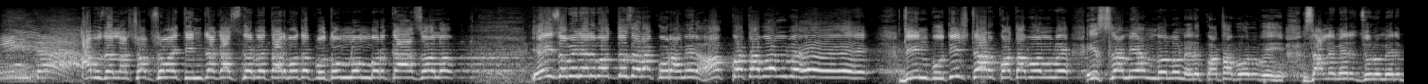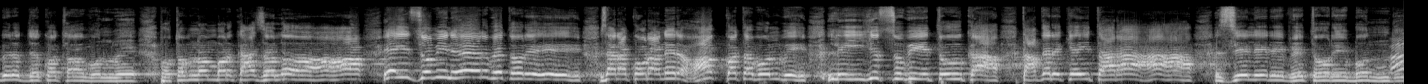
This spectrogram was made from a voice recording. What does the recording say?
তিনটা। আবুদাল্লাহ সব সময় তিনটা কাজ করবে তার মধ্যে প্রথম নম্বর কাজ হলো এই জমিনের মধ্যে যারা কোরআনের হক কথা বলবে দিন প্রতিষ্ঠার কথা বলবে ইসলামী আন্দোলনের কথা বলবে জালেমের জুলুমের বিরুদ্ধে কথা বলবে। প্রথম নম্বর কাজ হলো এই জমিনের ভেতরে যারা কোরআনের হক কথা বলবে তুকা তাদেরকেই তারা জেলের ভেতরে বন্দি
